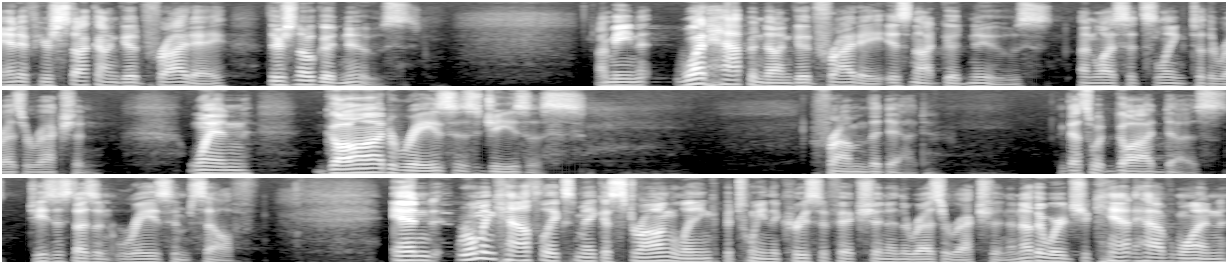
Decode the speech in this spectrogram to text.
and if you're stuck on Good Friday, there's no good news. I mean, what happened on Good Friday is not good news unless it's linked to the resurrection. When God raises Jesus from the dead, that's what God does. Jesus doesn't raise himself. And Roman Catholics make a strong link between the crucifixion and the resurrection. In other words, you can't have one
